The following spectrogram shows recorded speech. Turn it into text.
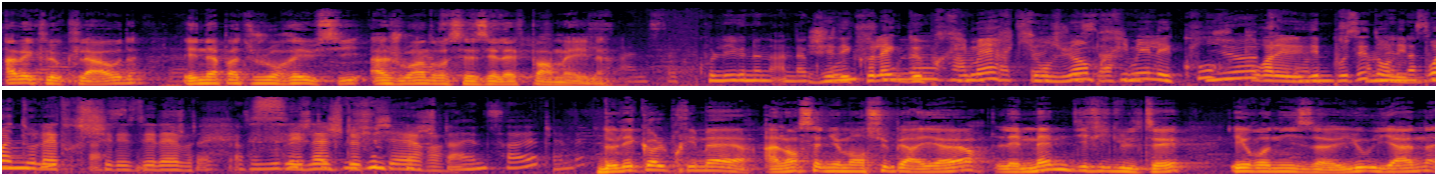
avec le cloud et n'a pas toujours réussi à joindre ses élèves par mail. J'ai des collègues de primaire qui ont dû imprimer les cours pour aller les déposer dans les boîtes aux lettres chez les élèves. C'est l'âge de pierre. De l'école primaire à l'enseignement supérieur, les mêmes difficultés, ironise Julian,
